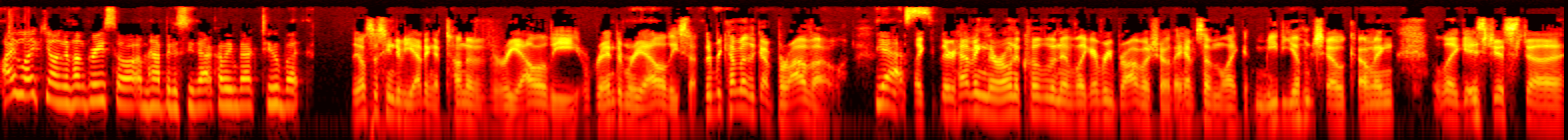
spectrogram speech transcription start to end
I like Young and Hungry, so I'm happy to see that coming back too. But They also seem to be adding a ton of reality, random reality stuff. They're becoming like a Bravo. yes, Like they're having their own equivalent of like every Bravo show. They have some like medium show coming. Like it's just uh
